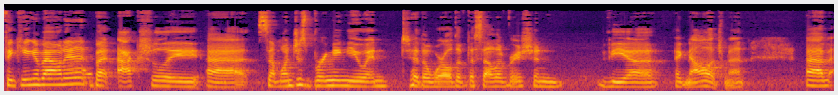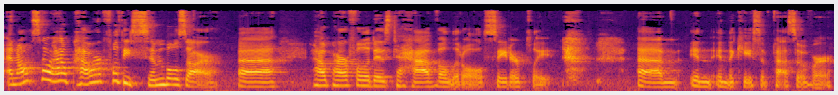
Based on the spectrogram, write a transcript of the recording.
thinking about it, but actually uh, someone just bringing you into the world of the celebration via acknowledgement. Um, and also how powerful these symbols are. Uh, how powerful it is to have a little Seder plate um, in in the case of Passover,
